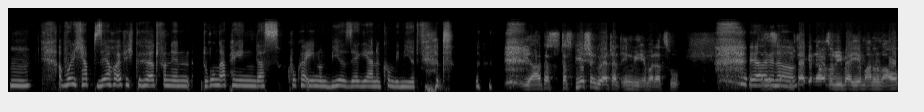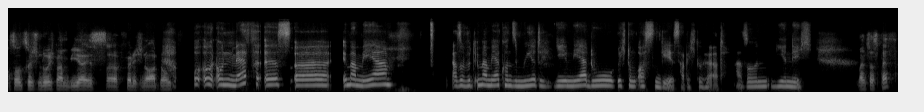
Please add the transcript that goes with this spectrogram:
Mhm. Obwohl ich habe sehr häufig gehört von den Drogenabhängigen, dass Kokain und Bier sehr gerne kombiniert wird. Ja, das, das Bierchen gehört halt irgendwie immer dazu. Ja, das genau. Ist halt genauso wie bei jedem anderen auch. So zwischendurch beim Bier ist äh, völlig in Ordnung. Und, und Meth ist äh, immer mehr, also wird immer mehr konsumiert, je näher du Richtung Osten gehst, habe ich gehört. Also hier nicht. Meinst du das Meth?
